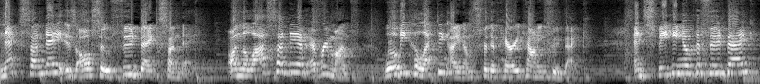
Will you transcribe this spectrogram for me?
Next Sunday is also Food Bank Sunday. On the last Sunday of every month, we'll be collecting items for the Perry County Food Bank. And speaking of the food bank,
